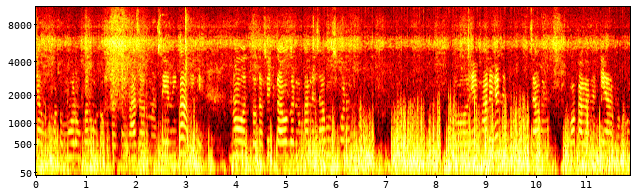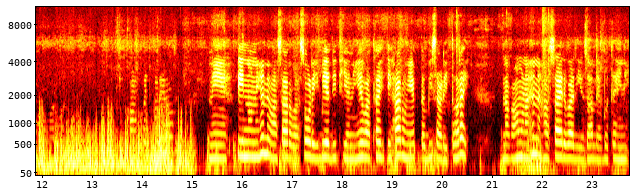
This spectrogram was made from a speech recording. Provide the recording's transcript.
જાઉં, ખોટું મોડું કરવું ડૉક્ટર સાહેબ હાજરમાં છે નહીં કામ કે ન હોત તો તો સિટકા વગરનું કાલે જવું જ પડે તો એ મારે હે ને જાવું બકાલાને કિયારામાં ઘુમાવ મારવા ખણ ખોજ કરે આવો. ને ટીનુની હે ને સારવા સોળી બે દીથી એવા થઈ હતી સારું એક તો બિસાડી ધરાય. નકર હમણાં હે ને હા સાર વારીઓ ચાલે બધાયની.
